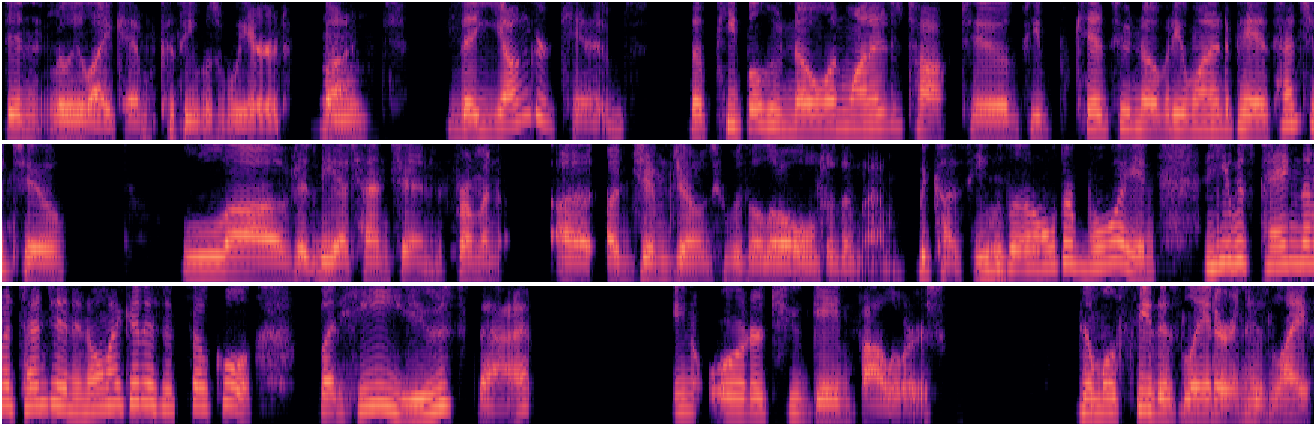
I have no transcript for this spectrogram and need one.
didn't really like him because he was weird. But Mm. the younger kids, the people who no one wanted to talk to, the peop kids who nobody wanted to pay attention to, loved the attention from an a, a Jim Jones who was a little older than them because he was an older boy and, and he was paying them attention and oh my goodness it's so cool but he used that in order to gain followers. And we'll see this later in his life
